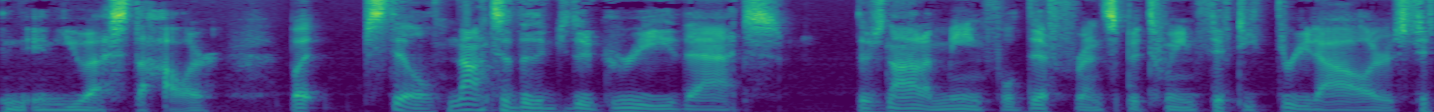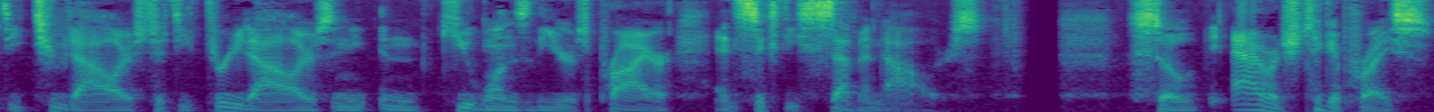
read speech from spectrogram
in, in US dollar, but still not to the degree that there's not a meaningful difference between $53, $52, $53 in, in Q1s of the years prior and $67. So the average ticket price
